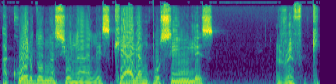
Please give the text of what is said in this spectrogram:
acuerdos nacionales que hagan posibles que,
